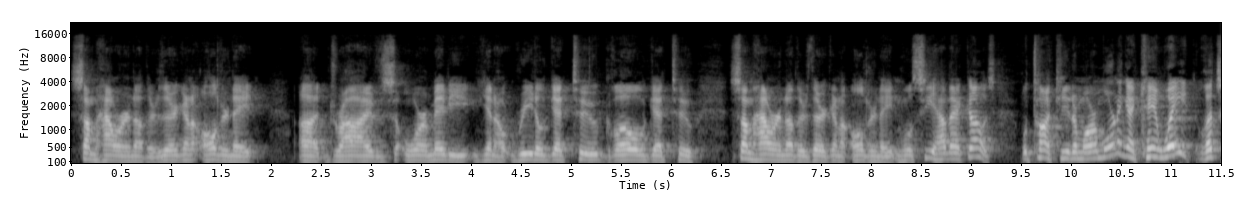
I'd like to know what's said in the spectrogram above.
somehow or another. They're going to alternate uh, drives, or maybe you know Reed will get two, Glow will get two. Somehow or another, they're going to alternate, and we'll see how that goes. We'll talk to you tomorrow morning. I can't wait. Let's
